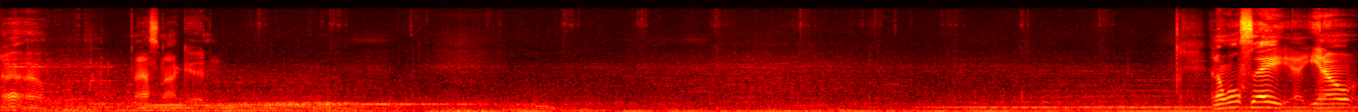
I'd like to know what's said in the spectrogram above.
Uh-oh. That's not good. And I will say, uh, you know,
